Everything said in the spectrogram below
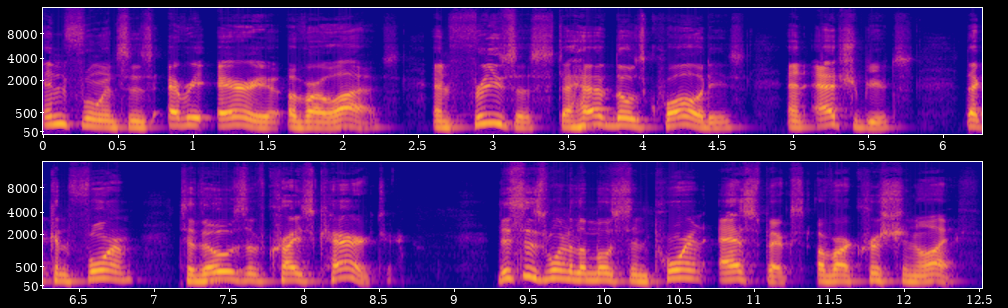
influences every area of our lives and frees us to have those qualities and attributes that conform to those of Christ's character. This is one of the most important aspects of our Christian life.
